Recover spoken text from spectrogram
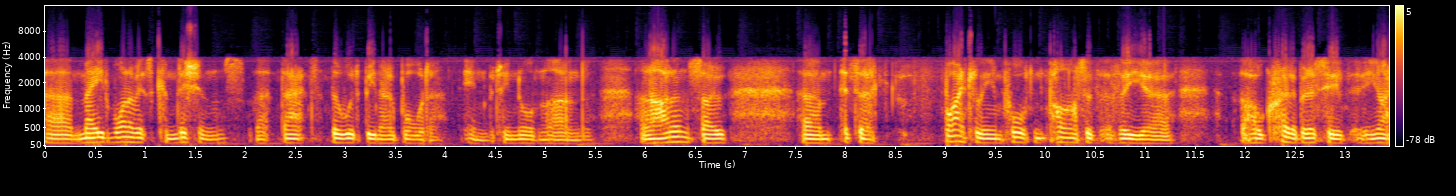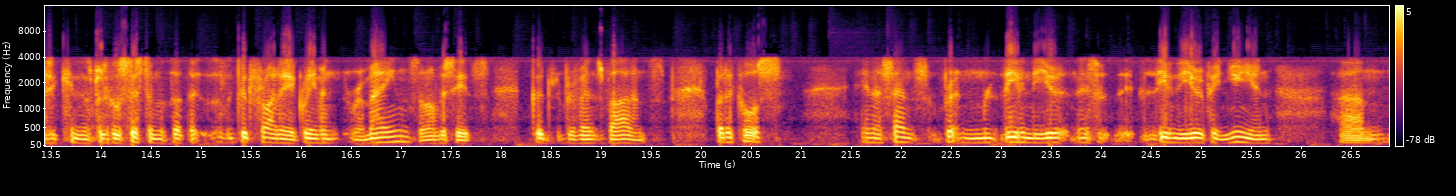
uh, made one of its conditions that, that there would be no border in between Northern Ireland and Ireland. So um, it's a vitally important part of, of the uh, the whole credibility of the United Kingdom's political system that the, the, Good Friday Agreement remains, and obviously it's good it prevents violence. But of course, in a sense, Britain leaving the leaving the European Union um,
